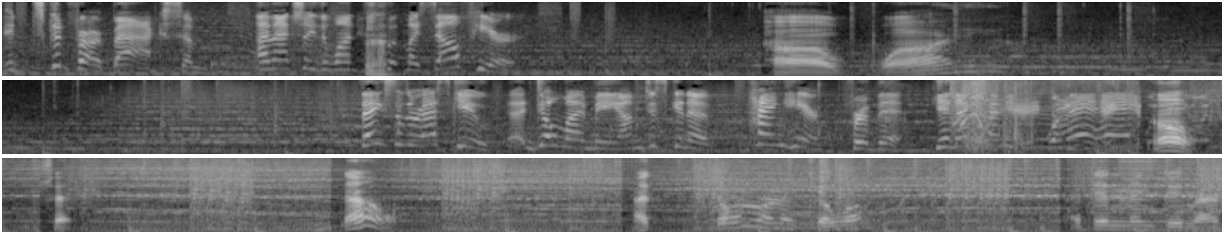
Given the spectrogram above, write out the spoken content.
it's good for our backs. I'm, I'm actually the one who put myself here. Uh, why? Thanks for the rescue. Uh, don't mind me. I'm just gonna hang here for a bit. Yeah, next time you. Well, hey, hey. what are you Oh, shit. No. I don't want to kill him. I didn't mean to do that.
